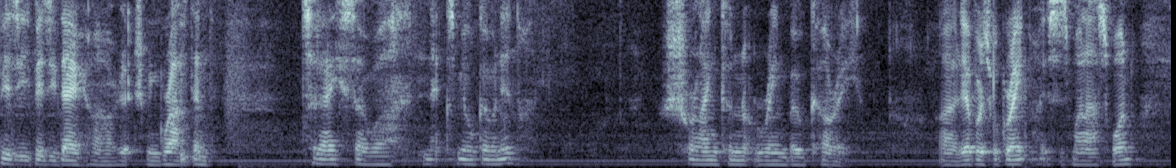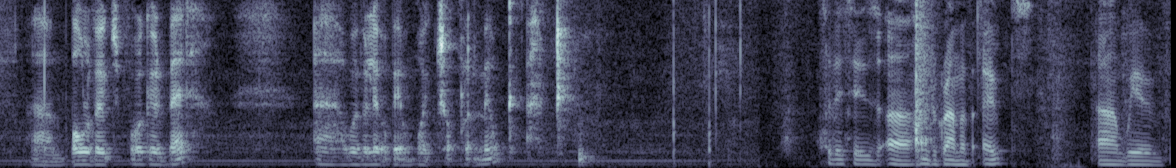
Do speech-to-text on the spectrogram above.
Busy, busy day. Uh, I've literally been grafting today, so uh, next meal going in Sri Lankan rainbow curry. Uh, the others were great. This is my last one. Um, bowl of oats before I go to bed, uh, with a little bit of white chocolate milk. So this is uh, 100 gram of oats um, with.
